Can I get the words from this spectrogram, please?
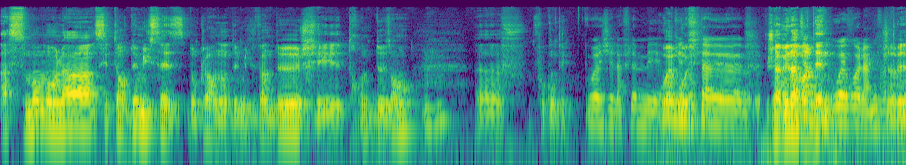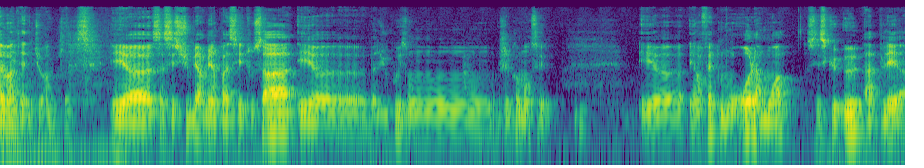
À ce moment-là, c'était en 2016. Donc là, on est en 2022, j'ai 32 ans. Mhm. Faut compter. Ouais, j'ai la flemme, mais. Ouais, moi donc aussi. euh, J'avais la dire- vingtaine. Ouais, voilà, une vingtaine. J'avais la vingtaine, tu vois. Et euh, ça s'est super bien passé, tout ça. Et euh, bah, du coup, ils ont... j'ai commencé. Et, et en fait, mon rôle à moi, c'est ce que eux appelaient à,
